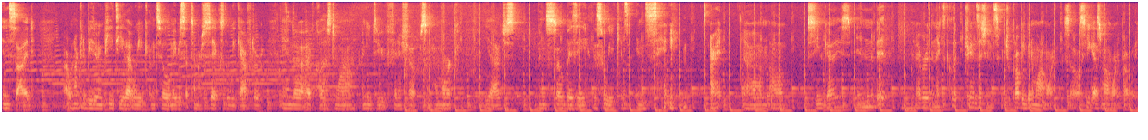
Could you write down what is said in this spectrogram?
inside. Uh, we're not gonna be doing PT that week until maybe September 6th, the week after. And uh, I have class tomorrow. I need to finish up some homework. Yeah, I've just been so busy this week. It's insane. All right, um, I'll see you guys in a bit whenever the next clip transitions, which will probably be tomorrow morning. So I'll see you guys tomorrow morning, probably.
